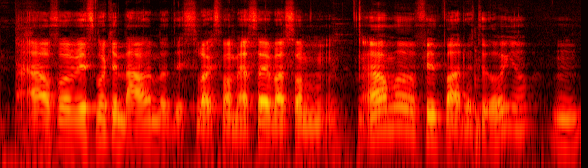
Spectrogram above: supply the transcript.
altså, hvis noen nevner dislikes med seg, så er det bare sånn Ja, men fint vær ute i dag, ja. Mm.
